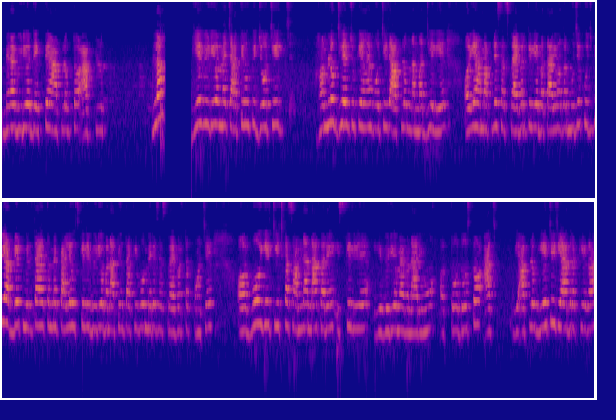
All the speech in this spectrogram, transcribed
मेरा वीडियो देखते हैं आप लोग तो आप लोग, ये वीडियो मैं चाहती हूँ कि जो चीज़ हम लोग झेल चुके हैं, वो चीज़ आप लोग ना मत झेलिए। और ये हम अपने सब्सक्राइबर के लिए बता रही हूँ, अगर मुझे कुछ भी अपडेट मिलता है तो मैं पहले उसके लिए वीडियो बनाती हूँ ताकि वो मेरे सब्सक्राइबर तक पहुँचे और वो ये चीज़ का सामना ना करें। इसके लिए ये वीडियो मैं बना रही हूँ। और तो दोस्तों, आज आप लोग ये चीज़ याद रखिएगा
